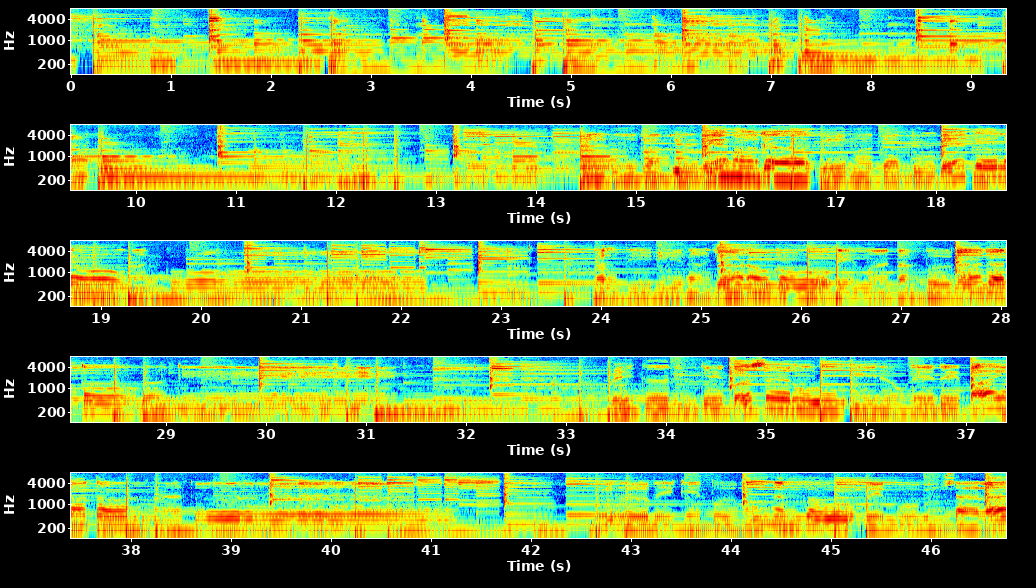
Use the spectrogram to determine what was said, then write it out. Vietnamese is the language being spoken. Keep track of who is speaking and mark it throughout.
Speaker 1: Mm-hmm. Rekening ke peseru Inau ebe payotong ke Belebe ke pemungan ko Bepu unsala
